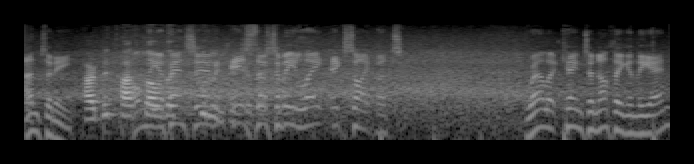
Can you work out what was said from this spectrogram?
Antony. On the offensive, is there to be late excitement? Well, it came to nothing in the end.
